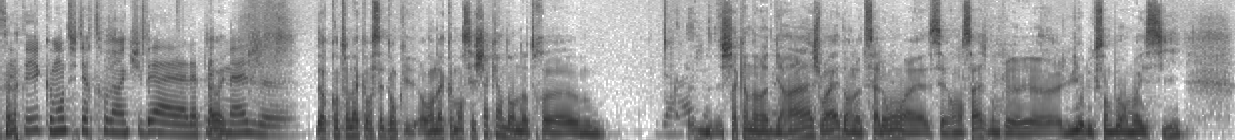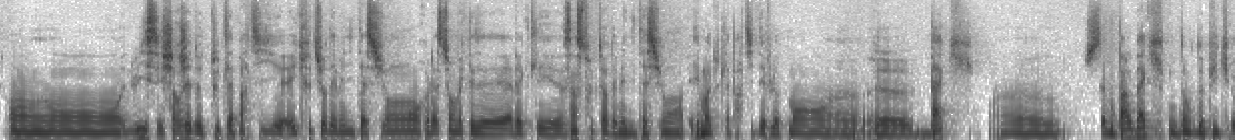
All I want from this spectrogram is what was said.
C'était comment tu t'es retrouvé incubé à la pleine ah image donc, quand on a commencé, donc on a commencé chacun dans notre chacun dans notre garage, ouais, dans notre salon, c'est vraiment sage. Donc euh, lui au Luxembourg, moi ici. Lui, s'est chargé de toute la partie écriture des méditations, relation avec les, instructeurs de méditation, et moi toute la partie développement euh, euh bac. Euh, ça vous parle bac? Donc depuis que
